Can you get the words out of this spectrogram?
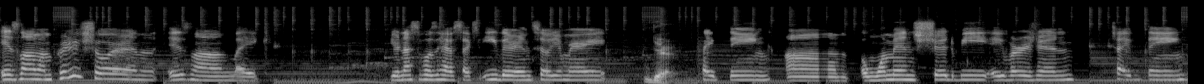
Islam. I'm pretty sure in Islam like you're not supposed to have sex either until you're married Yeah. type thing. Um a woman should be a virgin type thing.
